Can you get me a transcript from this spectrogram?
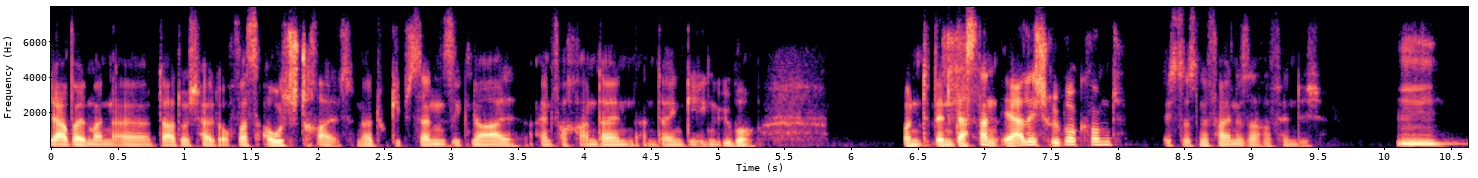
ja, weil man äh, dadurch halt auch was ausstrahlt. Ne? Du gibst dann ein Signal einfach an dein, an dein Gegenüber. Und wenn das dann ehrlich rüberkommt, ist das eine feine Sache, finde ich. Mhm.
